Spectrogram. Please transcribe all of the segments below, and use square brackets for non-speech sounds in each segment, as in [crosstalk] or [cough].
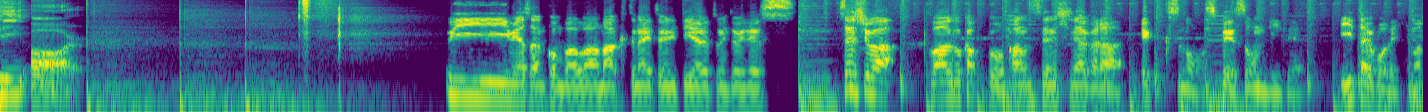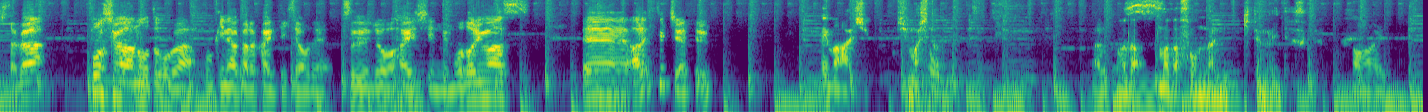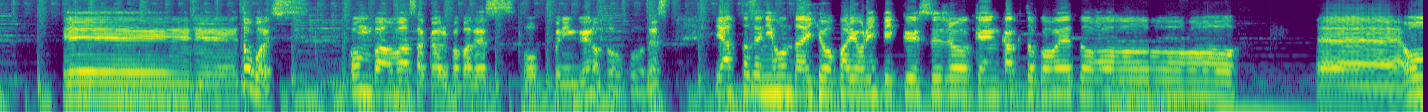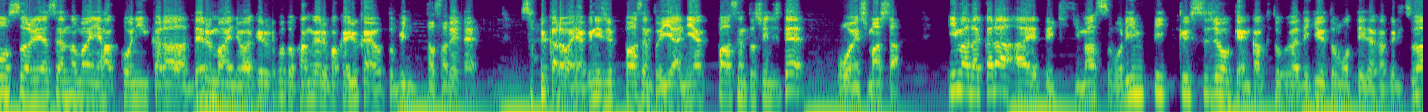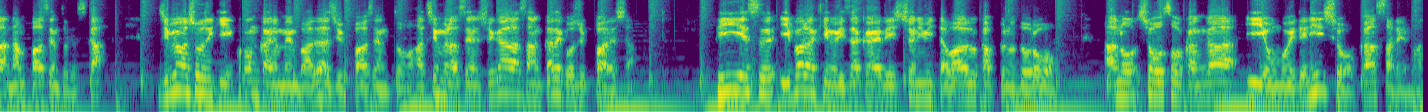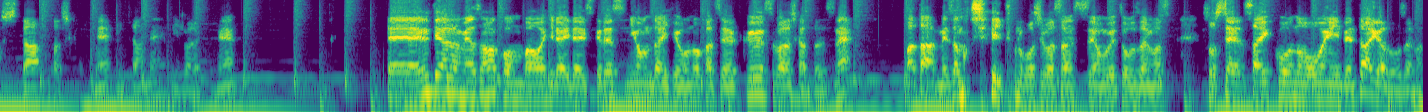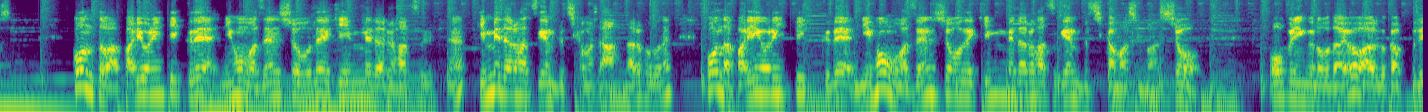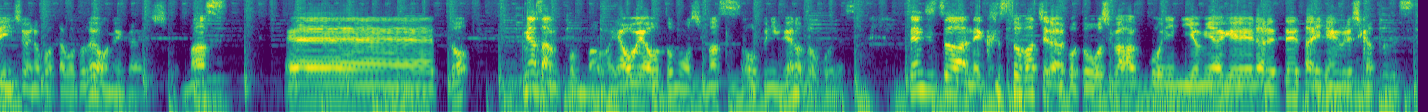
NTR ういー、皆さんこんばんは。マークトゥナイト NTR トニトニです。先週はワールドカップを観戦しながら X のスペースオンリーで言いたい方で言ってましたが、今週はあの男が沖縄から帰ってきたので通常配信に戻ります。えー、あれ？ティッチやってる？今配信しました。まだまだそんなに来てないですけど。はい。えー、投稿です。こんばんは、サカールパパです。オープニングへの投稿です。やったぜ、日本代表パリオリンピック出場権獲得おめでとう。えー、オーストラリア戦の前に発行人から出る前に分けることを考えるばかいるかよとビンタされ、それからは120%いや200%信じて応援しました。今だからあえて聞きます。オリンピック出場権獲得ができると思っていた確率は何パーセントですか？自分は正直、今回のメンバーでは10%、八村選手が参加で50%でした。PS、茨城の居酒屋で一緒に見たワールドカップのドローン。あの焦燥感がいい思い出に消化されました。確かにね。見たね。茨城ね。えー、NTR の皆様、こんばんは。平井大輔です。日本代表の活躍、素晴らしかったですね。また、目覚まし8の星葉さん出演おめでとうございます。そして、最高の応援イベントありがとうございました。今度はパリオリンピックで日本は全勝で金メダル初、ん金メダル初現物しかました。あ、なるほどね。今度はパリオリンピックで日本は全勝で金メダル初現物かましましょう。オープニングのお題はワールドカップで印象に残ったことでお願いします。えーっと、皆さんこんばんは。やおやおと申します。オープニングへの投稿です。先日はネクストバチェラーこと大柴発行人に読み上げられて大変嬉しかったです。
